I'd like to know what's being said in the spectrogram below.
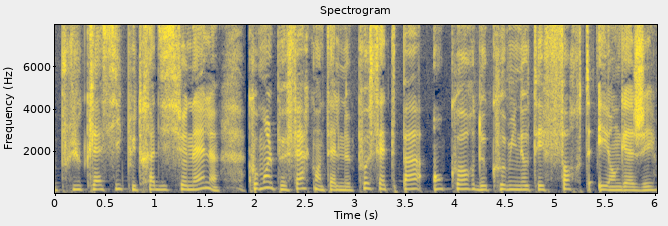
plus classique, plus traditionnelle, comment elle peut faire quand elle ne possède pas encore de communauté forte et engagée?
